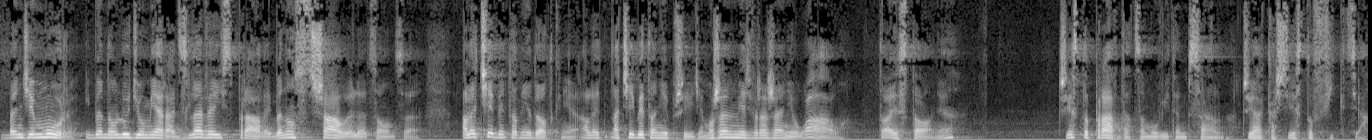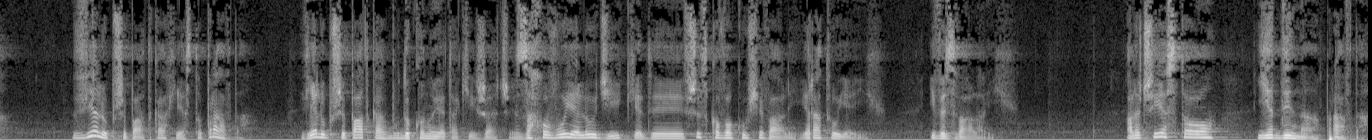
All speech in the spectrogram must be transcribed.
będzie mur i będą ludzie umierać z lewej i z prawej, będą strzały lecące, ale ciebie to nie dotknie, ale na ciebie to nie przyjdzie. Możemy mieć wrażenie, wow, to jest to, nie? Czy jest to prawda, co mówi ten psalm? Czy jakaś jest to fikcja? W wielu przypadkach jest to prawda. W wielu przypadkach Bóg dokonuje takich rzeczy. Zachowuje ludzi, kiedy wszystko wokół się wali i ratuje ich i wyzwala ich. Ale czy jest to jedyna prawda?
